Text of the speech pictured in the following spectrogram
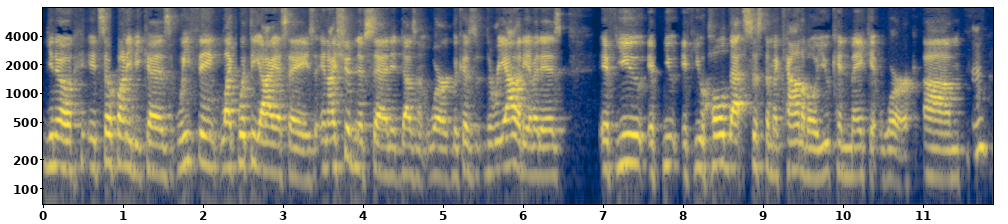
you know, it's so funny because we think like with the ISAs, and I shouldn't have said it doesn't work because the reality of it is if you if you if you hold that system accountable, you can make it work. Um, mm-hmm.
